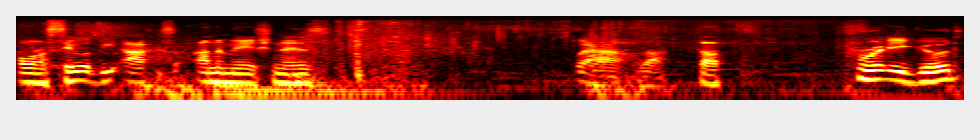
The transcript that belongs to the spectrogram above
I want to see what the axe animation is. Wow, that, that's pretty good.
